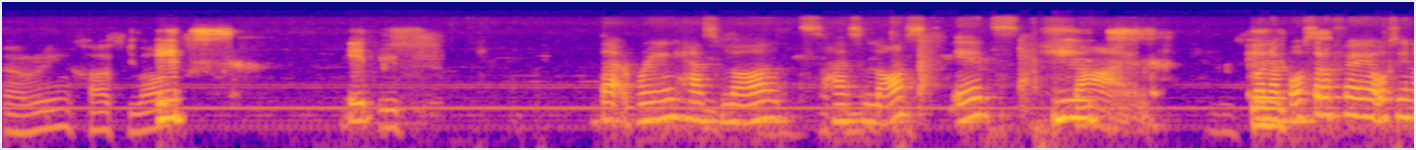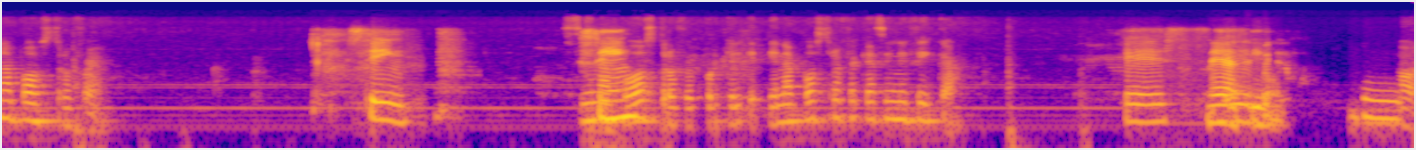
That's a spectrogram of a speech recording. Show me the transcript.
The ring has lost It's, its That ring has lost has lost its shine. it's, ¿Con it's- apóstrofe o sin apóstrofe? Sin. Sin Sin. apóstrofe, porque el que tiene apóstrofe, ¿qué significa? Es negativo. No,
